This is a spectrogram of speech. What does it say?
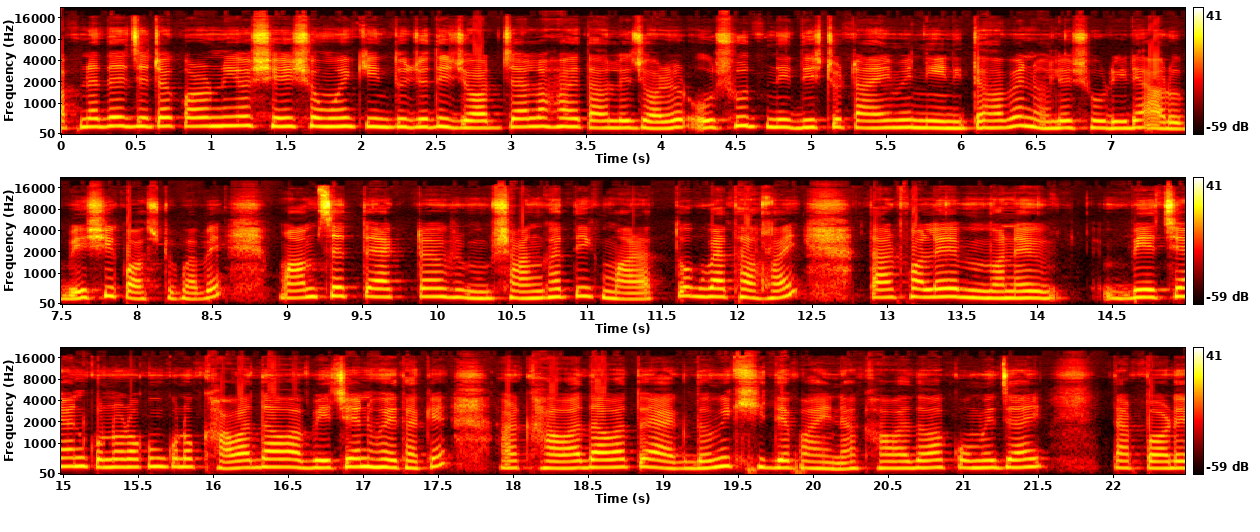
আপনাদের যেটা করণীয়, সেই সময় কিন্তু যদি জ্বর জ্বালা হয়, তাহলে জ্বরের ওষুধ নির্দিষ্ট টাইমে নিয়ে নিতে হবে, নইলে শরীরে আরও বেশি কষ্ট পাবে। মামসের তো একটা সাংঘাতিক মারাত্মক ব্যথা হয়। তার ফলে মানে বেচেন, কোনো রকম কোনো খাওয়া দাওয়া বেচেন হয়ে থাকে। আর খাওয়া দাওয়া তো একদমই খিদে পায় না। খাওয়া দাওয়া কমে যায়, তারপরে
